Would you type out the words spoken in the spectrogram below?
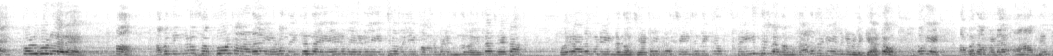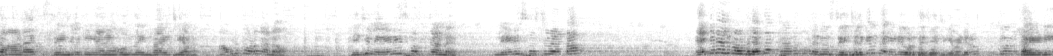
ചെട്ടിക്കായിട്ട് കോഴിക്കോട് വരെ ആ അപ്പൊ നിങ്ങളുടെ സപ്പോർട്ടാണ് ഇവിടെ നിൽക്കുന്ന ഏഴ് പേരുടെ ഏറ്റവും വലിയ കോൺഫിഡൻസ് എന്ന് പറയുന്നത്. ചേട്ടാ ഒരാളും കൂടി ഉണ്ടെന്നോ ചേട്ടാ ഇവിടെ സ്റ്റേജിൽ നിൽക്കാൻ സ്പേസ് ഇല്ല. നമുക്ക് അടുത്ത ഗെയിമിന് വിളിക്കാം കേട്ടോ. ഓക്കെ അപ്പൊ നമ്മൾ ആദ്യത്തെ ആളെ സ്റ്റേജിലേക്ക് ഞാൻ ഒന്ന് ഇൻവൈറ്റ് ചെയ്യാണ്. അവിടെ തുടങ്ങാനോ ചേച്ചി ലേഡീസ് ഫസ്റ്റ് ആണ്. ലേഡീസ് ഫസ്റ്റ് വേണ്ട. എങ്ങനെയാലും കുഴപ്പമില്ല. എന്താ കടന്നു വരും സ്റ്റേജിലേക്ക് ഒരു കൈഡി കൊടുത്ത ചേച്ചിക്ക് വേണ്ടി. ഒരു ഉഗ്രൻ കൈഡി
